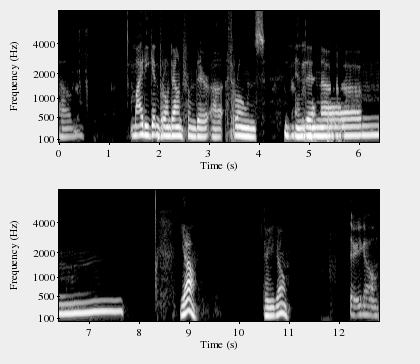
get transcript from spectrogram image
um, mighty getting thrown down from their uh, thrones and then um, yeah, there you go. There you go.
